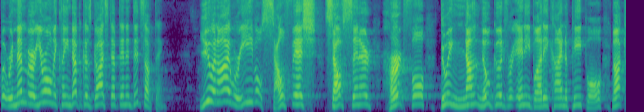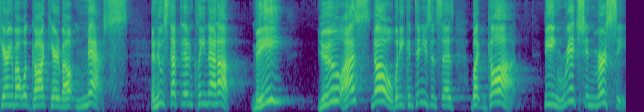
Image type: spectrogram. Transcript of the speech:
but remember, you're only cleaned up because God stepped in and did something. You and I were evil, selfish, self-centered, hurtful, doing no, no good for anybody kind of people, not caring about what God cared about, mess. And who stepped in and cleaned that up? Me? You? Us? No. But he continues and says, but God, being rich in mercy,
